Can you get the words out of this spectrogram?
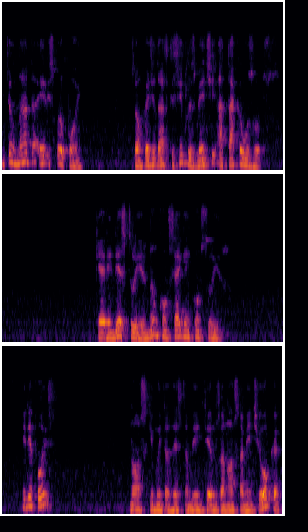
então nada eles propõem. São candidatos que simplesmente atacam os outros. Querem destruir, não conseguem construir. E depois, nós que muitas vezes também temos a nossa mente oca,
